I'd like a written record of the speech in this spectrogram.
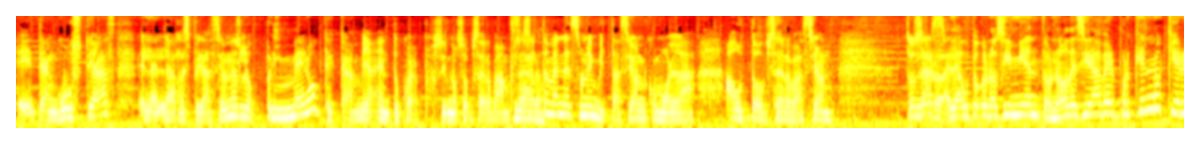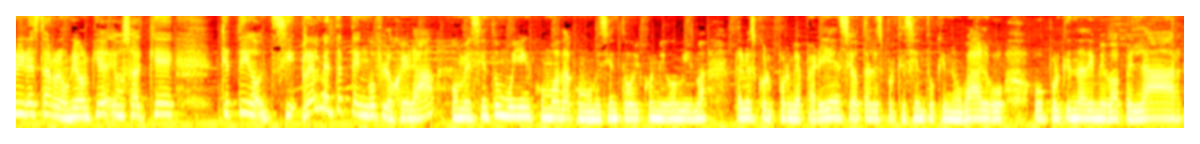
eh, te angustias, la, respiración es lo primero que cambia en tu cuerpo, si nos observamos. Eso también es una invitación como la autoobservación. Entonces, claro, el autoconocimiento, ¿no? Decir, a ver, ¿por qué no quiero ir a esta reunión? o sea, ¿qué, qué te digo? Si realmente tengo flojera o me siento muy incómoda como me siento hoy conmigo misma, tal vez por mi apariencia o tal vez porque siento que no valgo o porque nadie me va a pelar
